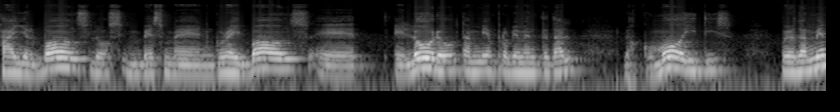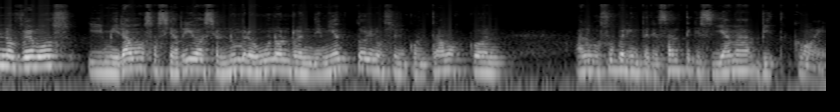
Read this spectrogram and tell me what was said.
higher bonds, los investment grade bonds, eh, el oro también propiamente tal, los commodities, pero también nos vemos y miramos hacia arriba, hacia el número uno en rendimiento y nos encontramos con algo súper interesante que se llama Bitcoin.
